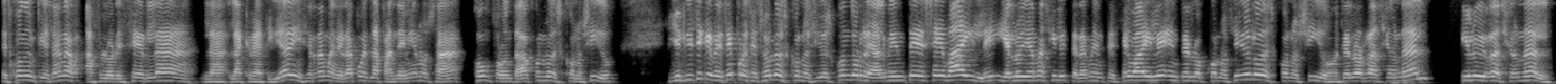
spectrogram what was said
es cuando empiezan a, florecer la, la, creatividad y en cierta manera, pues la pandemia nos ha confrontado con lo desconocido. Y él dice que en ese proceso de lo desconocido es cuando realmente ese baile, y él lo llama así literalmente, ese baile entre lo conocido y lo desconocido, entre lo racional y lo irracional,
